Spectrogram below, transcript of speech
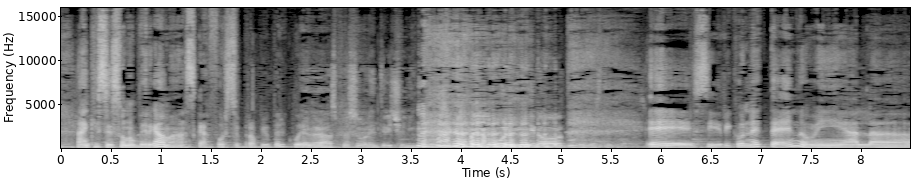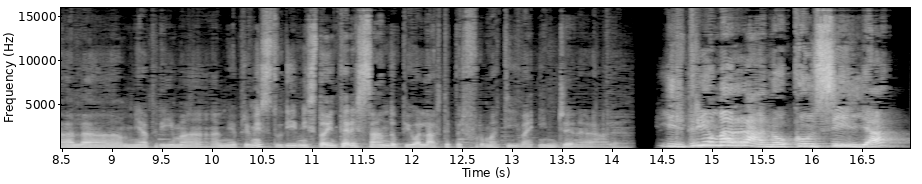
anche se sono bergamasca, forse proprio per Eh, quello. beh, spesso volentieri c'è l'inglese capolino, tutte queste cose. Eh, sì, riconnettendomi alla, alla mia prima, ai miei primi studi, mi sto interessando più all'arte performativa in generale. Il trio Marrano consiglia.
